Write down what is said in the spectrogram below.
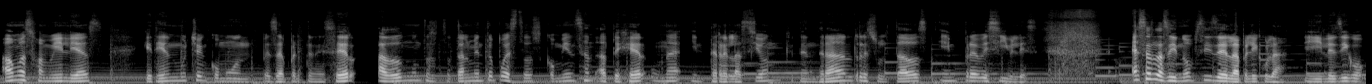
ambas familias que tienen mucho en común, pese a pertenecer a dos mundos totalmente opuestos, comienzan a tejer una interrelación que tendrá resultados imprevisibles. Esa es la sinopsis de la película. Y les digo,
